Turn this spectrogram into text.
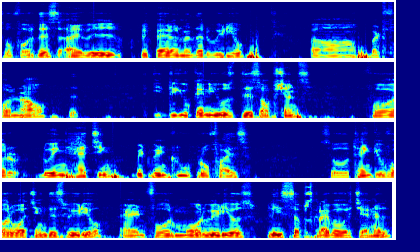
so for this i will prepare another video uh, but for now you can use these options for doing hatching between two profiles. So thank you for watching this video and for more videos please subscribe our channel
